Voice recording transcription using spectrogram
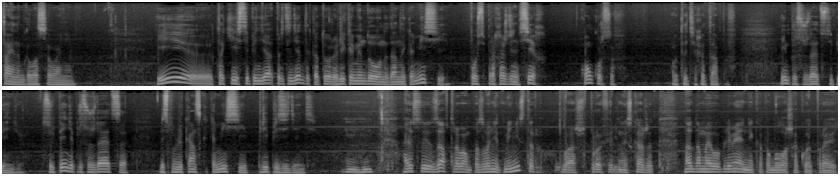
тайным голосованием. И э, такие стипендия, претенденты, которые рекомендованы данной комиссией, после прохождения всех конкурсов, вот этих этапов, им присуждают стипендию. Стипендия присуждается республиканской комиссии при президенте. Угу. А если завтра вам позвонит министр ваш профильный и скажет, надо моего племянника по Булашаку отправить?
